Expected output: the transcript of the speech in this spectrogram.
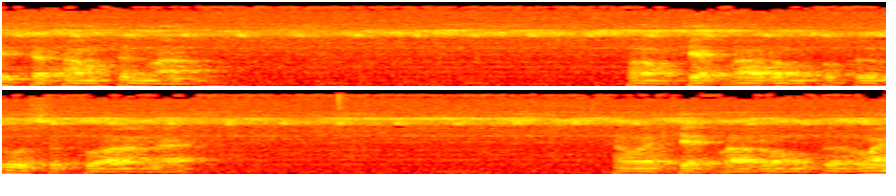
คิดจะทำขึ้นมาควาเก็บอารมณ์ก็คือรู้สึกตัวนั่นแหละถ้าว่าเก็บอารมณ์คือไม่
